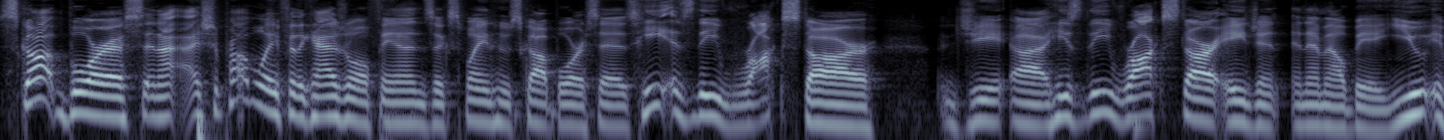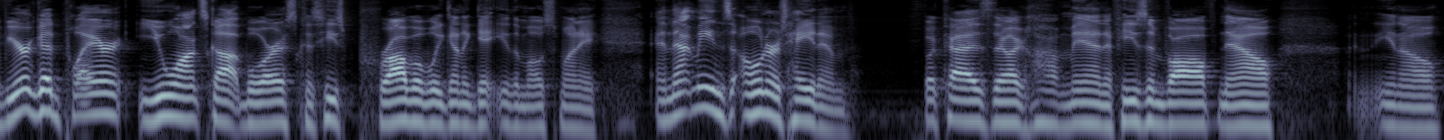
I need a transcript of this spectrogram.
Scott Boras, and I, I, should probably, for the casual fans, explain who Scott Boras is. He is the rock star. G, uh, he's the rock star agent in MLB. You, if you're a good player, you want Scott Boras because he's probably going to get you the most money, and that means owners hate him because they're like, oh man, if he's involved now, you know.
